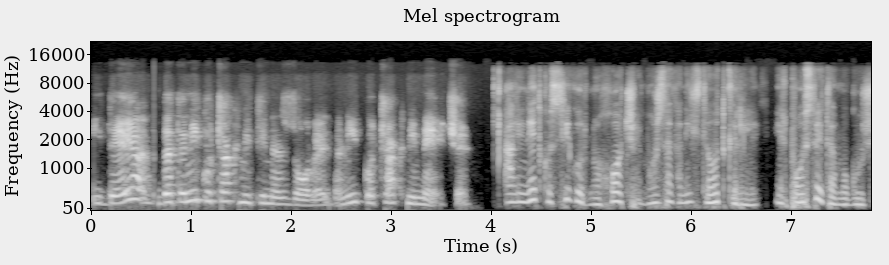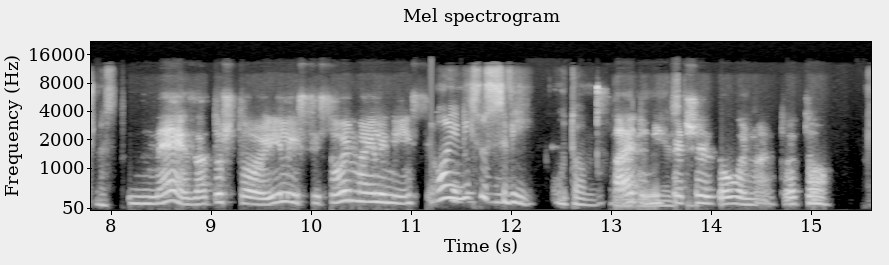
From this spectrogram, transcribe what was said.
ideja da te niko čak niti ne zove, da niko čak ni neće. Ali netko sigurno hoće, možda ga niste otkrili. Jer postoji ta mogućnost. Ne, zato što ili si s ovima ili nisi. Oni nisu svi u tom. Pa eto, njih Jeste. 5-6 dovoljno je, to je to. Ok,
